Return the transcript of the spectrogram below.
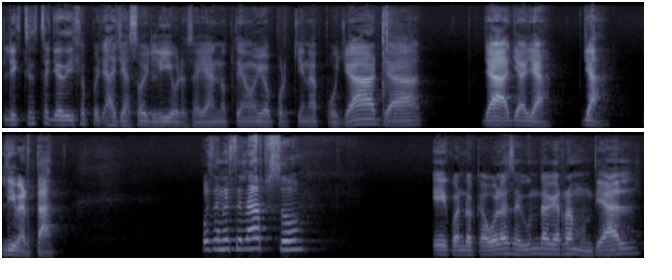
Liechtenstein ya dije, pues ya, ya soy libre, o sea, ya no tengo yo por quién apoyar, ya, ya, ya, ya, ya, libertad. Pues en ese lapso, eh, cuando acabó la Segunda Guerra Mundial,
